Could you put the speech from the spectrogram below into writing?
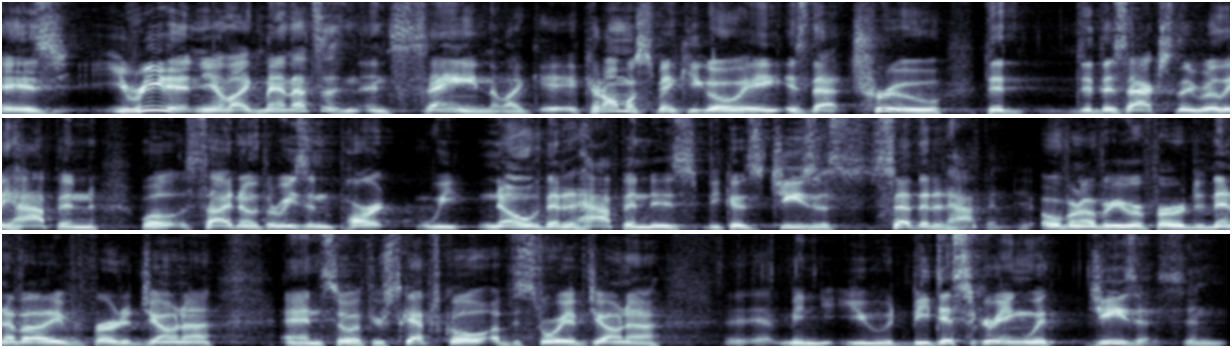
is you read it and you're like, man, that's insane. Like, it could almost make you go, hey, is that true? Did, did this actually really happen? Well, side note, the reason part we know that it happened is because Jesus said that it happened. Over and over, he referred to Nineveh, he referred to Jonah. And so if you're skeptical of the story of Jonah, I mean, you would be disagreeing with Jesus. And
